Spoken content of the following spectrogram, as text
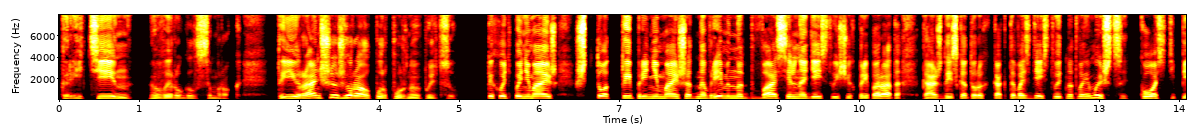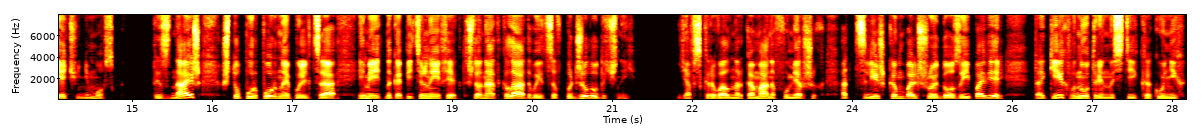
«Кретин!» — выругался Мрок. «Ты и раньше жрал пурпурную пыльцу». Ты хоть понимаешь, что ты принимаешь одновременно два сильнодействующих препарата, каждый из которых как-то воздействует на твои мышцы, кости, печень и мозг? Ты знаешь, что пурпурная пыльца имеет накопительный эффект, что она откладывается в поджелудочной? Я вскрывал наркоманов, умерших от слишком большой дозы, и поверь, таких внутренностей, как у них,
